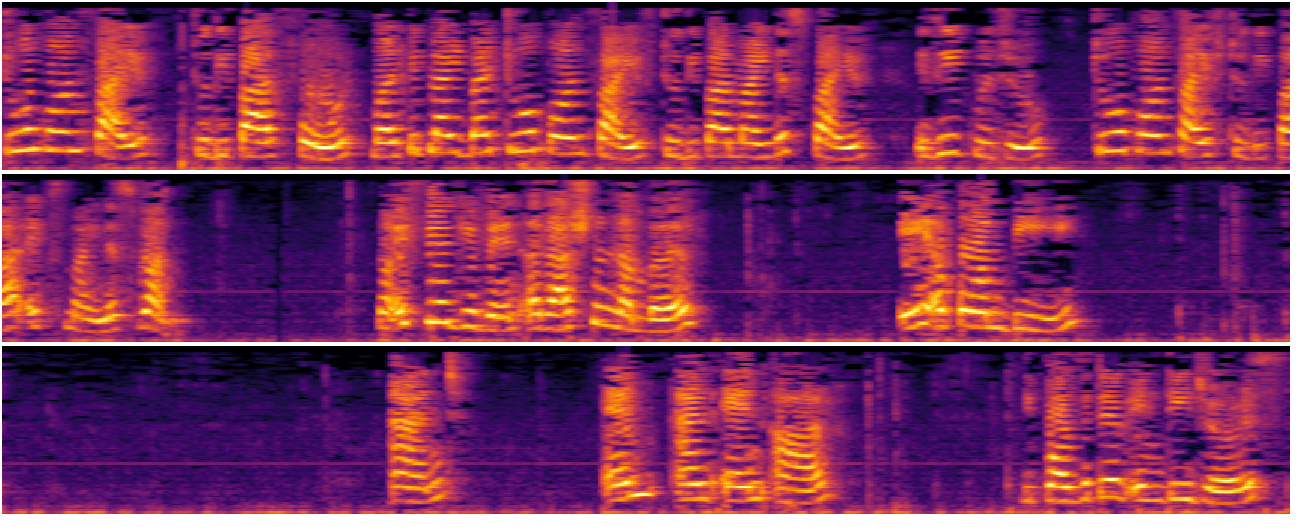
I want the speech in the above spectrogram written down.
2 upon 5 to the power 4 multiplied by 2 upon 5 to the power minus 5 is equal to 2 upon 5 to the power x minus 1. Now if we are given a rational number a upon b and m and n are the positive integers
